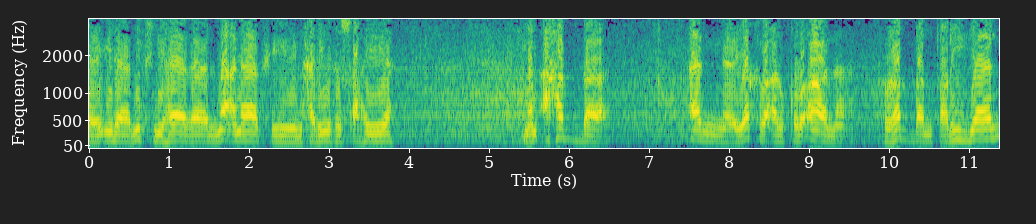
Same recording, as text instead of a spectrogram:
إلى مثل هذا المعنى في الحديث الصحيح من أحب أن يقرأ القرآن غضا طريا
